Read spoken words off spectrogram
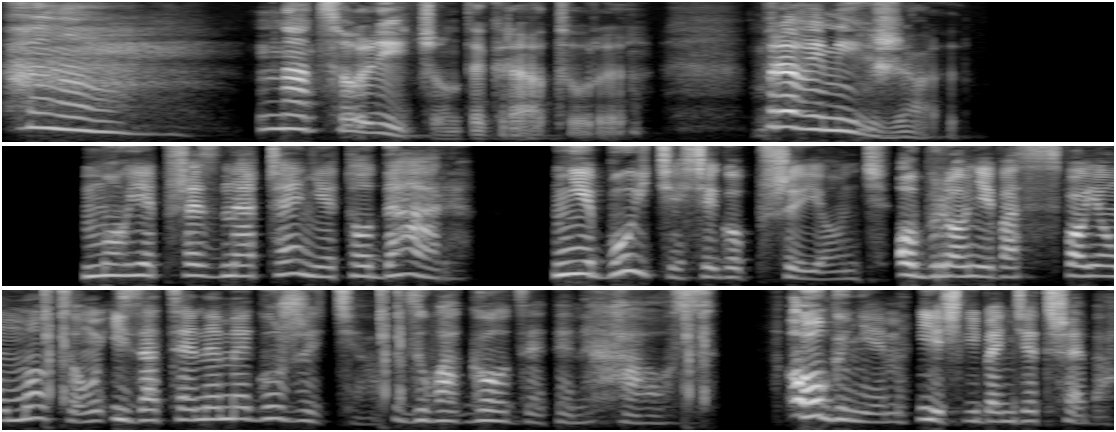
Hmm, Na co liczą te kreatury? Prawie mi ich żal. Moje przeznaczenie to dar. Nie bójcie się go przyjąć. Obronię was swoją mocą i za cenę mego życia złagodzę ten chaos. Ogniem, jeśli będzie trzeba.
